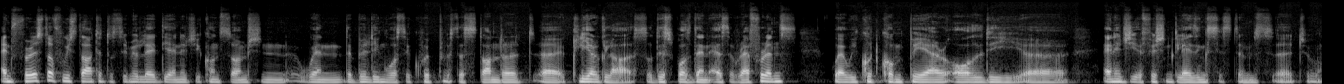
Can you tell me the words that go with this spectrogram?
And first off, we started to simulate the energy consumption when the building was equipped with the standard uh, clear glass. So this was then as a reference where we could compare all the uh, energy efficient glazing systems uh, to.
